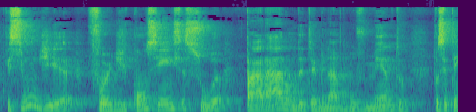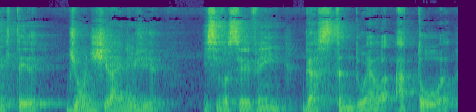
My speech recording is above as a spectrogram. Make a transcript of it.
Porque se um dia for de consciência sua parar um determinado movimento, você tem que ter de onde tirar energia. E se você vem gastando ela à toa,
